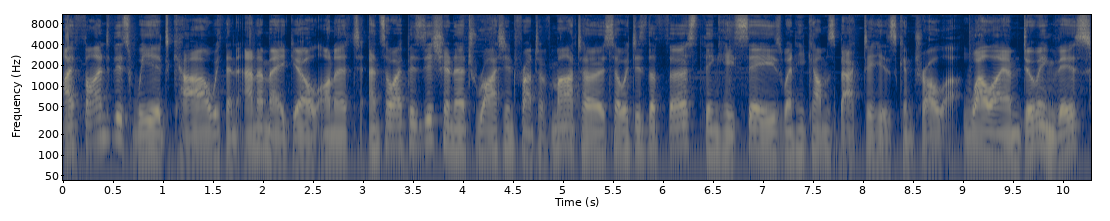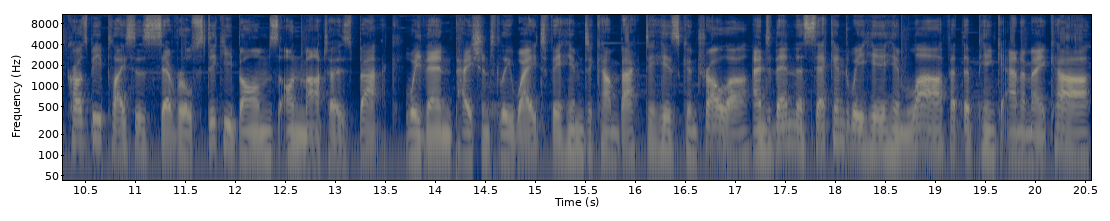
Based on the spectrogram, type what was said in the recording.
I find this weird car with an anime girl on it, and so I position it right in front of Mato so it is the first thing he sees when he comes back to his controller. While I am doing this, Crosby places several sticky bombs on Mato's back. We then patiently wait for him to come back to his controller, and then the second we hear him laugh at the pink anime car,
